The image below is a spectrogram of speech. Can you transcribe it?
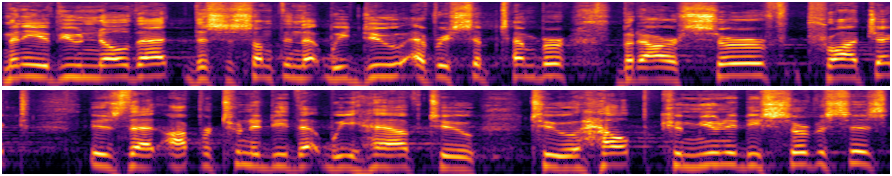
Many of you know that. This is something that we do every September, but our Serve Project is that opportunity that we have to, to help community services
